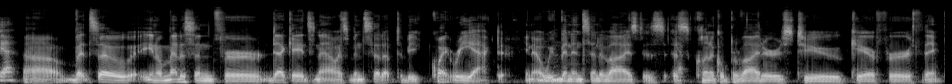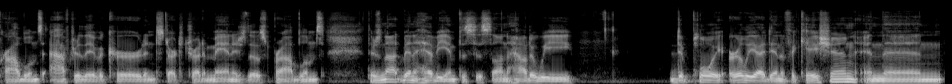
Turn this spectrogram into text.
Yeah. Uh, but so, you know, medicine for decades now has been set up to be quite reactive. You know, we've been incentivized as, as clinical providers to care for th- problems after they've occurred and start to try to manage those problems. There's not been a heavy emphasis on how do we deploy early identification and then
